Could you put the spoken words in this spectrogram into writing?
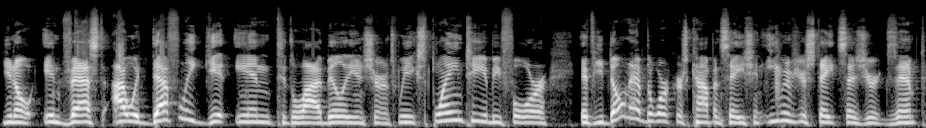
you know, invest. I would definitely get into the liability insurance. We explained to you before if you don't have the workers' compensation, even if your state says you're exempt,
